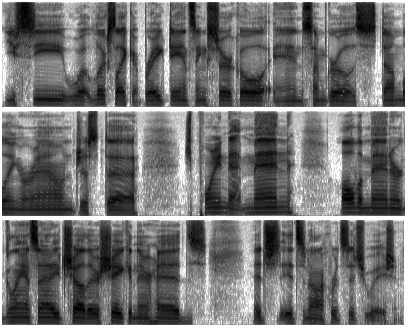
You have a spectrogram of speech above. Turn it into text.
you see what looks like a breakdancing circle and some girl is stumbling around just uh, just pointing at men. All the men are glancing at each other, shaking their heads. It's it's an awkward situation.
